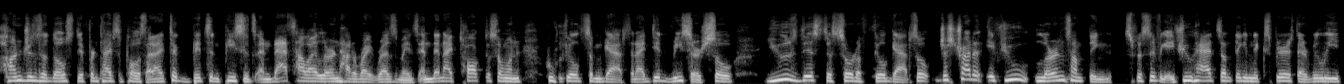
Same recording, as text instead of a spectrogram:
hundreds of those different types of posts and I took bits and pieces and that's how I learned how to write resumes. And then I talked to someone who filled some gaps and I did research. So use this to sort of fill gaps. So just try to, if you learn something specific, if you had something in experience that really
